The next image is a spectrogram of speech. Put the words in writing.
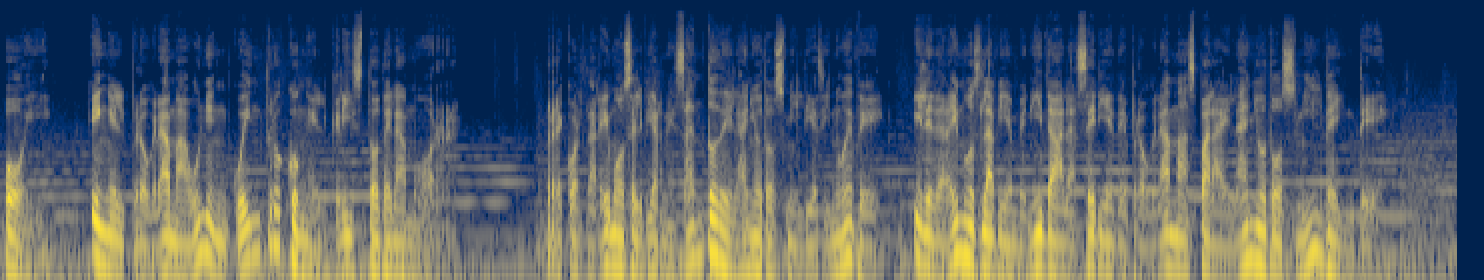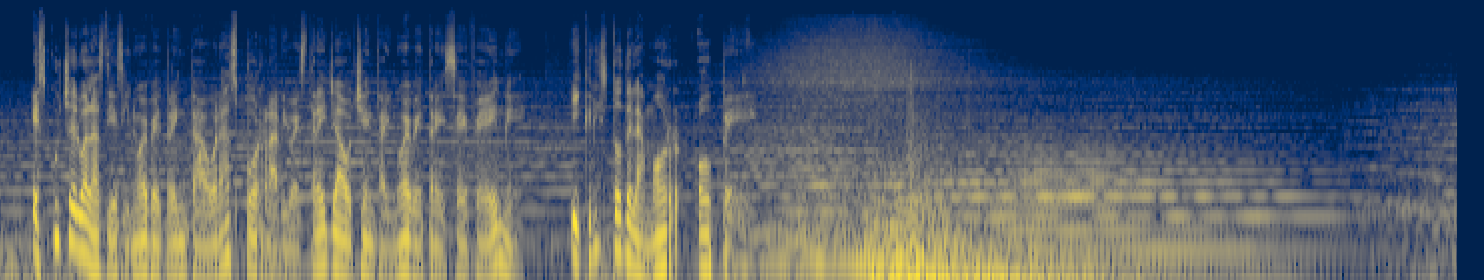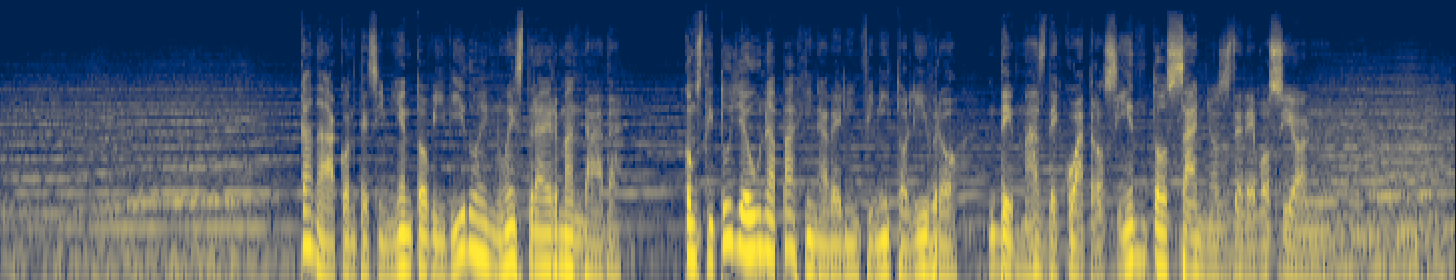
Hoy, en el programa Un Encuentro con el Cristo del Amor. Recordaremos el Viernes Santo del año 2019 y le daremos la bienvenida a la serie de programas para el año 2020. Escúchelo a las 19.30 horas por Radio Estrella 89.3 FM y Cristo del Amor OP. Cada acontecimiento vivido en nuestra hermandad constituye una página del infinito libro de más de 400 años de devoción.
